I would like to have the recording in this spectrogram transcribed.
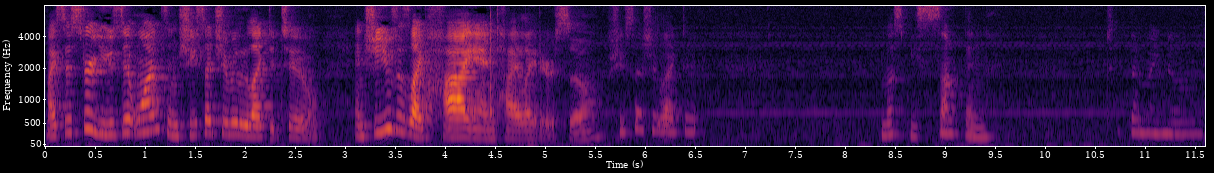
My sister used it once and she said she really liked it too. And she uses like high-end highlighters, so she said she liked it. Must be something. Tip at my nose.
